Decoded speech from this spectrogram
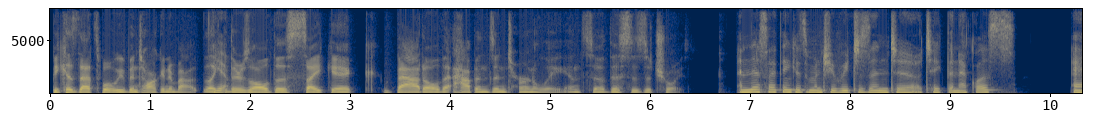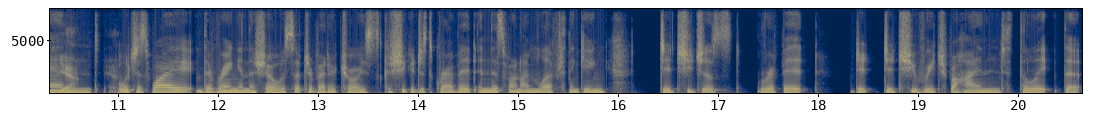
because that's what we've been talking about. Like, Yeah. there's all this psychic battle that happens internally. And so this is a choice. And this, I think, is when she reaches in to take the necklace. And yeah. which is why the ring in the show was such a better choice because she could just grab it. In this one, I'm left thinking, did she just rip it? Did did she reach behind the la- the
